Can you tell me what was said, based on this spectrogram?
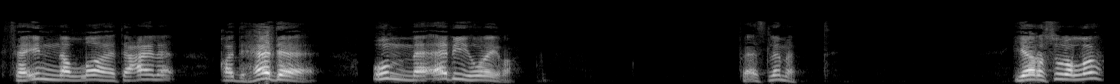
فإن الله تعالى قد هدى أم أبي هريرة. فأسلمت. يا رسول الله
